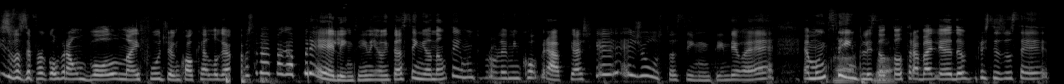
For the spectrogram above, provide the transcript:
E se você for comprar um bolo no iFood ou em qualquer lugar, você vai pagar por ele, entendeu? Então, assim, eu não tenho muito problema em cobrar, porque eu acho que é, é justo, assim, entendeu? É, é muito simples. boa. eu tô trabalhando, eu preciso ser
